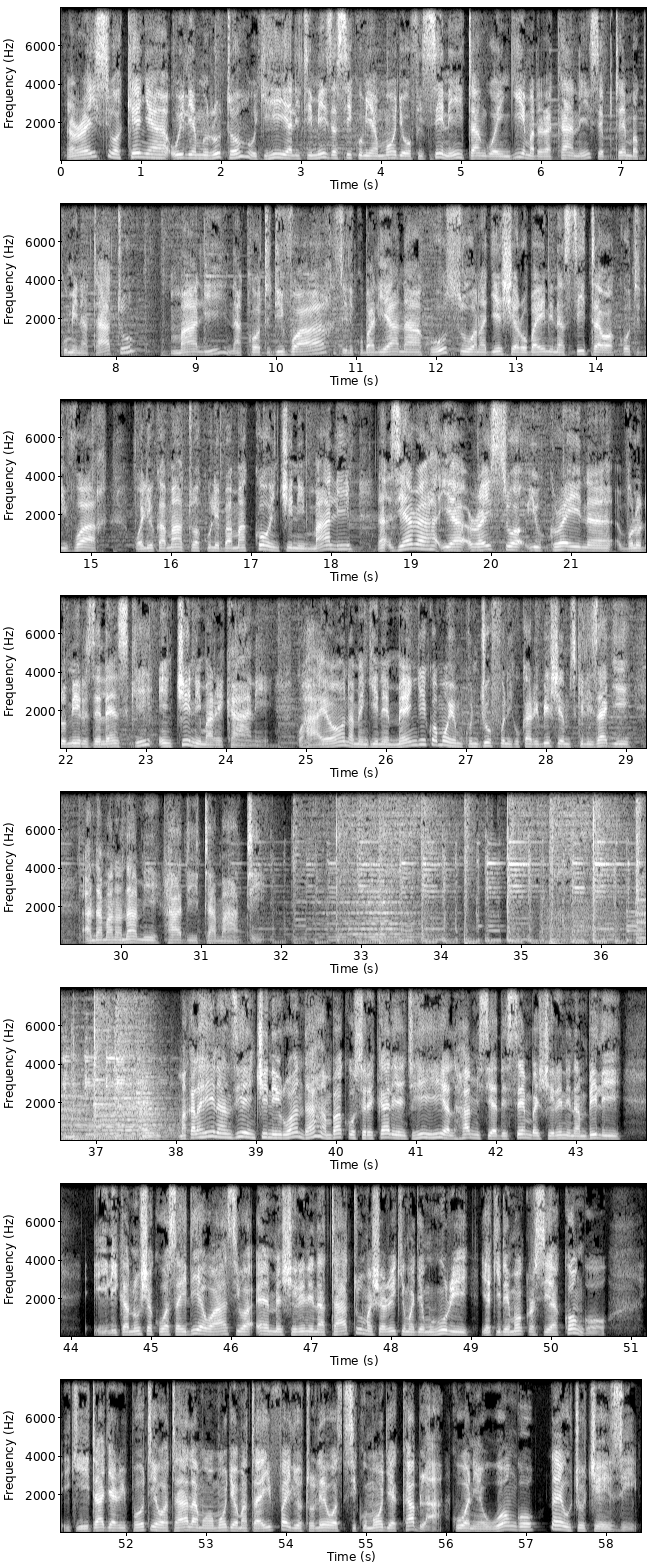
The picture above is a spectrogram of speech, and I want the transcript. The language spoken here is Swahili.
na rais wa Kenya William Ruto wiki hii alitimiza siku 100 ofisini tangu aingie madarakani Septemba 13. Mali na Cote d'Ivoire zilikubaliana kuhusu wanajeshi 46 wa Cote d'Ivoire waliokamatwa kule Bamako nchini Mali, na ziara ya rais wa Ukraine Volodymyr Zelensky nchini Marekani. Kwa hayo na mengine mengi, kwa moyo mkunjufu ni kukaribishe msikilizaji, andamana nami hadi tamati. Makala hii inaanzia nchini Rwanda ambako serikali ya nchi hii Alhamis ya Desemba 22 ilikanusha kuwasaidia waasi wa M23 mashariki mwa Jamhuri ya Kidemokrasia ya Kongo, ikiitaja ripoti ya wataalamu wa Umoja wa Mataifa iliyotolewa siku moja kabla kuwa ni ya uongo na ya uchochezi.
